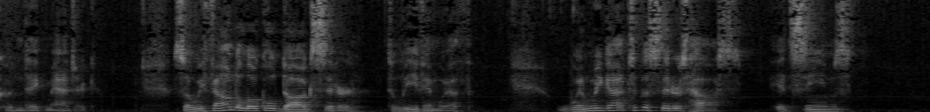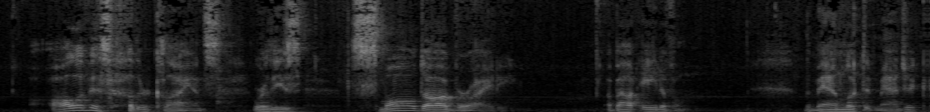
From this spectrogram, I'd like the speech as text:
couldn't take Magic. So we found a local dog sitter to leave him with when we got to the sitter's house, it seems all of his other clients were these small dog variety, about eight of them. The man looked at Magic,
